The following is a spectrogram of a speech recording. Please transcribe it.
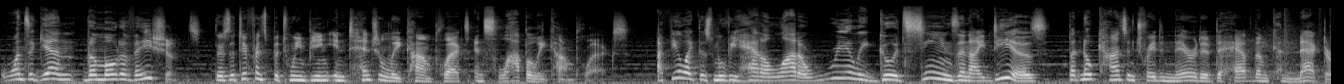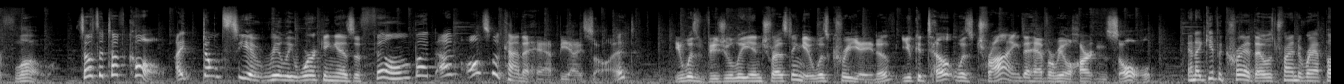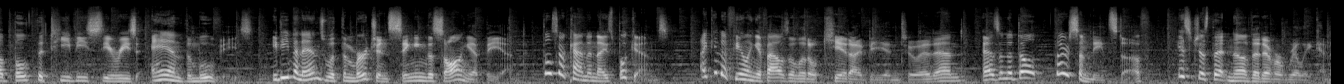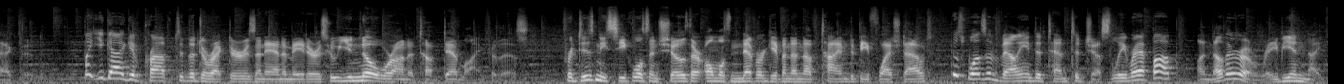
once again, the motivations. There's a difference between being intentionally complex and sloppily complex. I feel like this movie had a lot of really good scenes and ideas, but no concentrated narrative to have them connect or flow. So it's a tough call. I don't see it really working as a film, but I'm also kinda happy I saw it. It was visually interesting, it was creative, you could tell it was trying to have a real heart and soul. And I give it credit that was trying to wrap up both the TV series and the movies. It even ends with the merchant singing the song at the end. Those are kinda nice bookends. I get a feeling if I was a little kid I'd be into it, and as an adult, there's some neat stuff. It's just that none of it ever really connected. But you gotta give props to the directors and animators who you know were on a tough deadline for this. For Disney sequels and shows that are almost never given enough time to be fleshed out, this was a valiant attempt to justly wrap up another Arabian Night.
